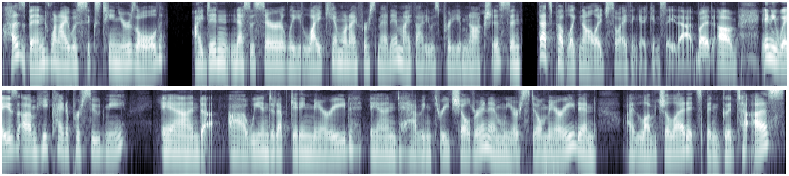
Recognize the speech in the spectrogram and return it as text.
husband when I was 16 years old. I didn't necessarily like him when I first met him. I thought he was pretty obnoxious, and that's public knowledge, so I think I can say that. But, um, anyways, um, he kind of pursued me, and uh, we ended up getting married and having three children, and we are still married. And I love Gillette. It's been good to us.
